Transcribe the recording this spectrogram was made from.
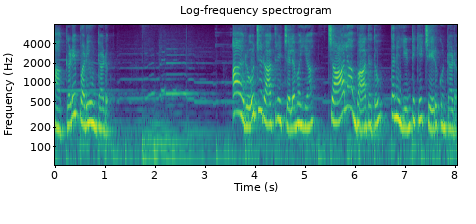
అక్కడే పడి ఉంటాడు. ఆ రోజు రాత్రి చెలమయ్య చాలా బాధతో తన ఇంటికి చేరుకుంటాడు.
